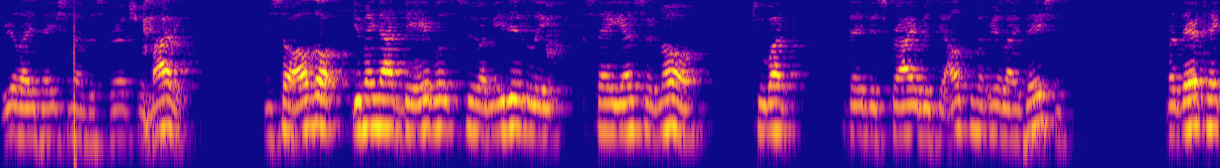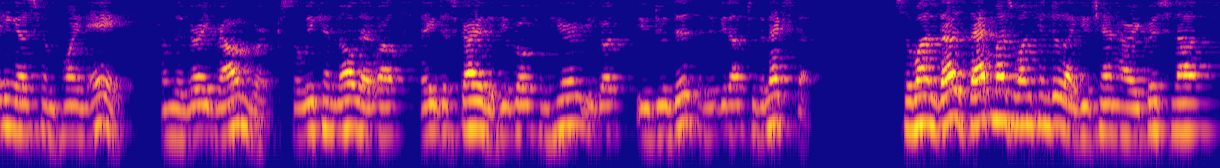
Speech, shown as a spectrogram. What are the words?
realization of the spiritual body. And so although you may not be able to immediately say yes or no to what they describe as the ultimate realization. But they're taking us from point A, from the very groundwork. So we can know that, well, they describe it. You go from here, you go, you do this, and you get up to the next step. So one does, that much one can do, like you chant Hare Krishna,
